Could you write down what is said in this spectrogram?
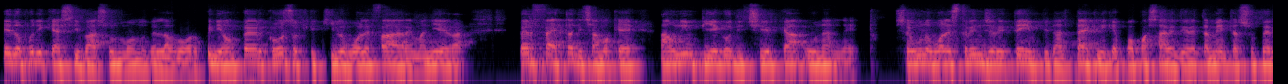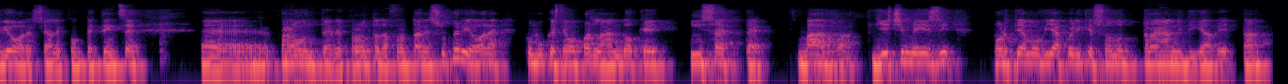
e dopodiché si va sul mondo del lavoro. Quindi è un percorso che chi lo vuole fare in maniera perfetta, diciamo che ha un impiego di circa un annetto. Se uno vuole stringere i tempi dal tecniche può passare direttamente al superiore se ha le competenze eh, pronte ed è pronto ad affrontare il superiore, comunque stiamo parlando che in 7 barra 10 mesi portiamo via quelli che sono tre anni di gavetta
